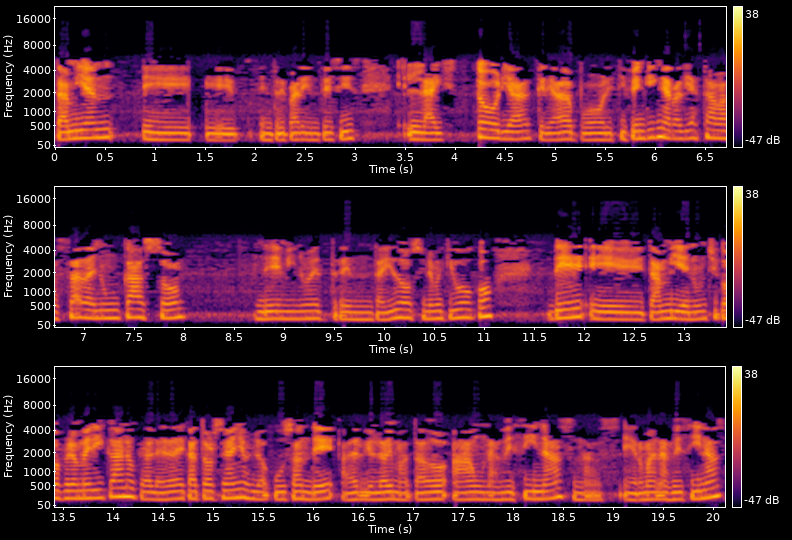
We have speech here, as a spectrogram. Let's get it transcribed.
También eh, eh, entre paréntesis, la historia creada por Stephen King en realidad está basada en un caso de 1932, si no me equivoco, de eh, también un chico afroamericano que a la edad de 14 años lo acusan de haber violado y matado a unas vecinas, unas hermanas vecinas,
